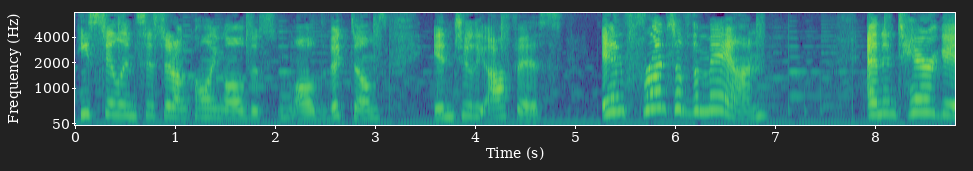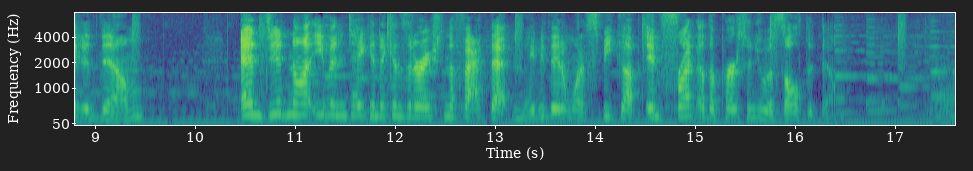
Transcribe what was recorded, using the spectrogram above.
he still insisted on calling all this all the victims into the office in front of the man and interrogated them and did not even take into consideration the fact that maybe they don't want to speak up in front of the person who assaulted them. Damn.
